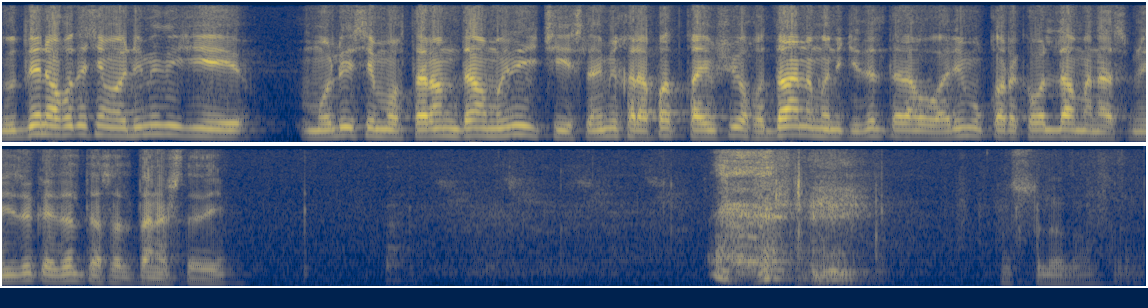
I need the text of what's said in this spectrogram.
نو دنه خو دې معلومیږي چې مولوی سي محترم دا مني چې اسلامي خلافت قائم شوی خدا نه مني چې دلته والي مقرر کول دا مناسب نه دي ځکه دلته سلطنت شته دي وصلی الله وسلم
